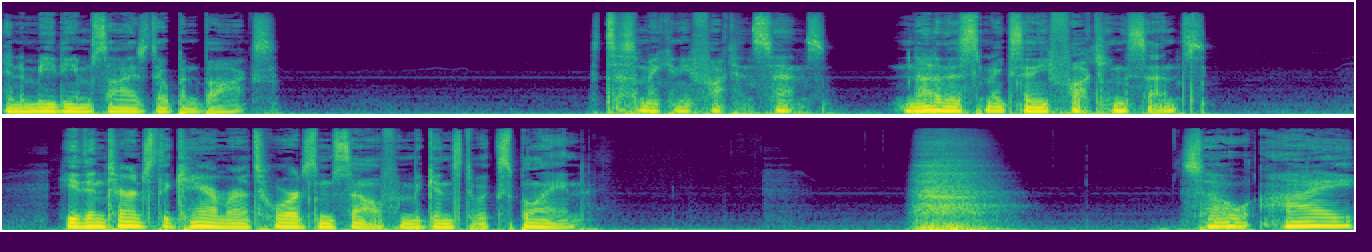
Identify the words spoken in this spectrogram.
in a medium sized open box. It doesn't make any fucking sense. None of this makes any fucking sense. He then turns the camera towards himself and begins to explain. so I.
